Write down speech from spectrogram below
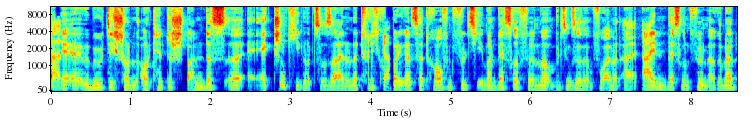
er, er, bemüht sich schon authentisch spannendes äh, Action-Kino zu sein und natürlich guckt ja. man die ganze Zeit drauf und fühlt sich immer an bessere Filme, beziehungsweise vor allem an einen besseren Film erinnert,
